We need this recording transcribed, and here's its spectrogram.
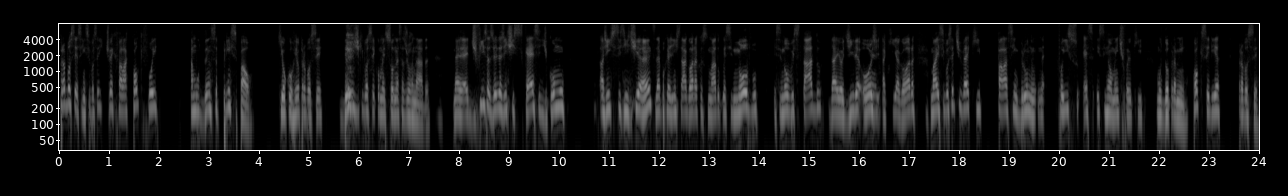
para você, assim, se você tiver que falar qual que foi a mudança principal que ocorreu para você desde que você começou nessa jornada. Né? É difícil, às vezes, a gente esquece de como a gente se sentia antes, né? Porque a gente está agora acostumado com esse novo, esse novo estado da Eodília, hoje, é. aqui, agora. Mas se você tiver que falar assim, Bruno, né, foi isso, esse, esse realmente foi o que mudou para mim. Qual que seria para você?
